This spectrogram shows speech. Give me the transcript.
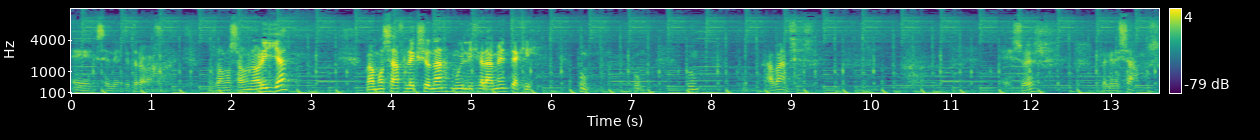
Excelente trabajo. Nos vamos a una orilla. Vamos a flexionar muy ligeramente aquí. Pum, pum, pum, pum. Avances. Eso es. Regresamos.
